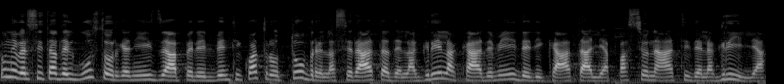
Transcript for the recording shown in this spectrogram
L'Università del Gusto organizza per il 24 ottobre la serata della Grill Academy dedicata agli appassionati della griglia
